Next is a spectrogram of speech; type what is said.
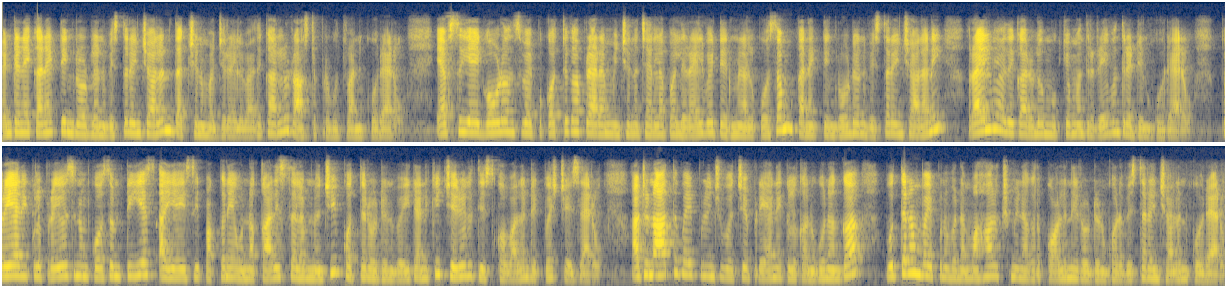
వెంటనే కనెక్టింగ్ రోడ్లను విస్తరించాలని దక్షిణ మధ్య రైల్వే అధికారులు రాష్ట్ర ప్రభుత్వాన్ని కోరారు. ఎఫ్సీఐ గోడౌన్స్ వైపు కొత్తగా ప్రారంభించిన చర్లపల్లి రైల్వే టెర్మినల్ కోసం కనెక్టింగ్ రోడ్డును విస్తరించాలని రైల్వే అధికారులు ముఖ్యమంత్రి రేవంత్ రెడ్డిని కోరారు. ప్రయాణికుల ప్రయోజనం కోసం టీఎస్ఐఐసి పక్కనే ఉన్న ఖాళీ స్థలం నుంచి కొత్త రోడ్డును వేయడానికి చర్యలు తీసుకోవాలని రిక్వెస్ట్ చేశారు. అటు నార్త్ వైపు నుంచి వచ్చే ప్రయాణికులకు అనుగుణంగా ఉత్తరం వైపున ఉన్న మహాలక్ష్మి నగర్ కాలనీ రోడ్డును కూడా విస్తరించాలని కోరారు.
